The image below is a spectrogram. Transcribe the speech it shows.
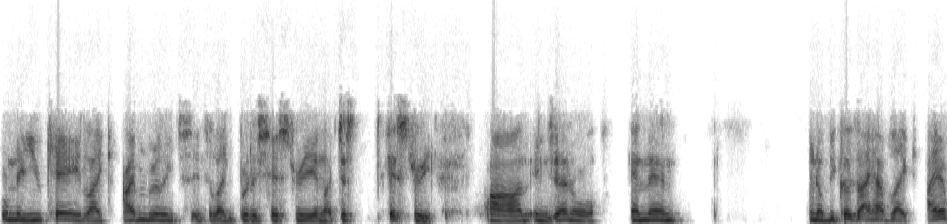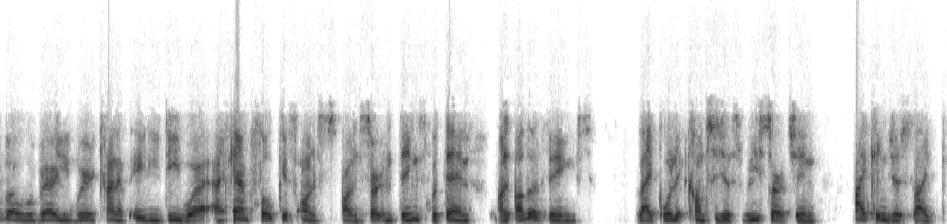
from the UK, like I'm really just into like British history and like just history um, in general. And then, you know, because I have like I have a very weird kind of ADD where I can't focus on on certain things, but then on other things, like when it comes to just researching, I can just like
